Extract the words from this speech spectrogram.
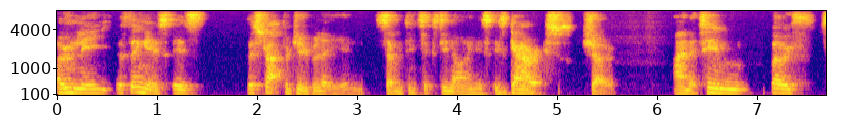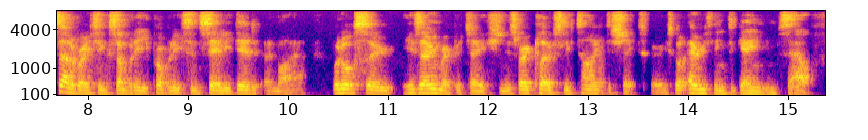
Only the thing is, is the Stratford Jubilee in 1769 is, is Garrick's show, and it's him both celebrating somebody he probably sincerely did admire, but also his own reputation is very closely tied to Shakespeare. He's got everything to gain himself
